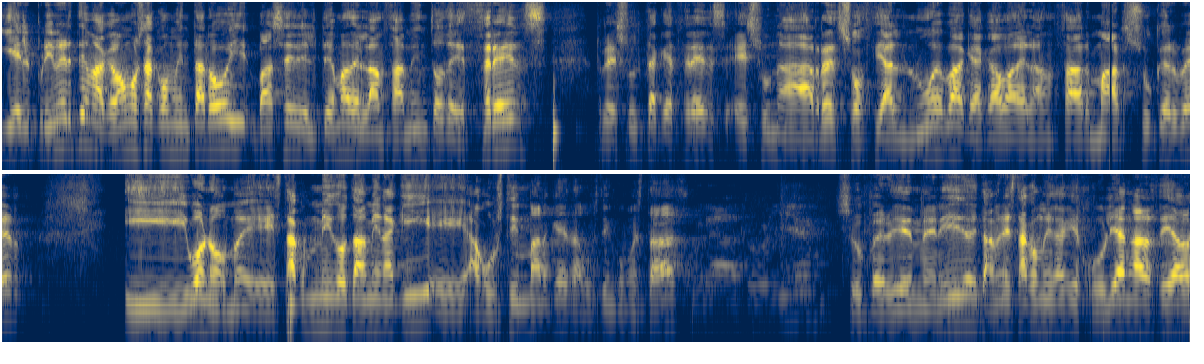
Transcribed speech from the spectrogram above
Y el primer tema que vamos a comentar hoy va a ser el tema del lanzamiento de Threads. Resulta que Threads es una red social nueva que acaba de lanzar Mark Zuckerberg. Y bueno, está conmigo también aquí eh, Agustín Márquez. Agustín, ¿cómo estás? Hola, ¿todo bien? Súper bienvenido. Y también está conmigo aquí Julián García,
